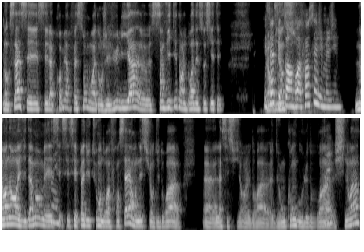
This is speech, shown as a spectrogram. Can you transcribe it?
Donc ça, c'est la première façon, moi, dont j'ai vu l'IA s'inviter dans le droit des sociétés. Et ça, c'est pas en droit français, j'imagine. Non, non, évidemment, mais ce n'est pas du tout en droit français. On est sur du droit, euh, là c'est sur le droit de Hong Kong ou le droit chinois.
